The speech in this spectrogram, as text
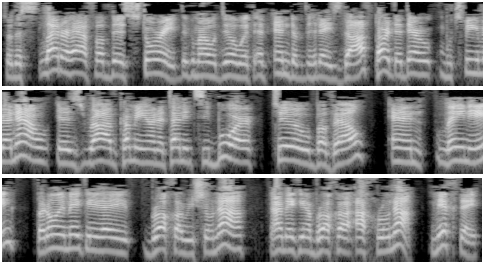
So this latter half of this story, the Gemara will deal with at the end of today's daf. Part that they're speaking about now is Rav coming on a tanit tzibur to Bavel and laning, but only making a bracha rishonah not making a bracha achrona. Michte,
